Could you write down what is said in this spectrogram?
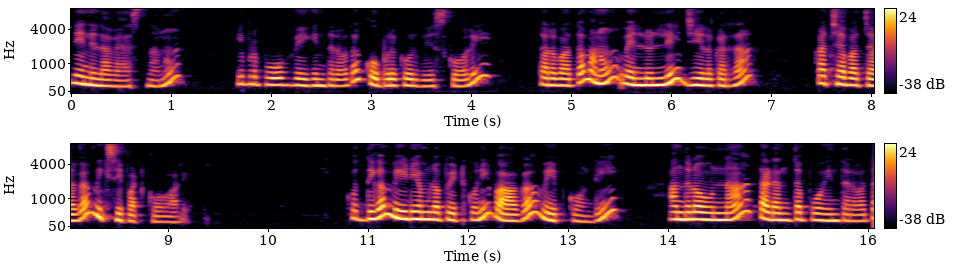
నేను ఇలా వేస్తున్నాను. ఇప్పుడు పోపు వేగిన తర్వాత కొబ్బరి కూర వేసుకోవాలి. తర్వాత మనం వెల్లుల్లి జీలకర్ర కచ్చాబచ్చాగా మిక్సీ పట్టుకోవాలి. కొద్దిగా మీడియంలో పెట్టుకొని బాగా వేపుకోండి. అందులో ఉన్న తడంతా పోయిన తర్వాత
